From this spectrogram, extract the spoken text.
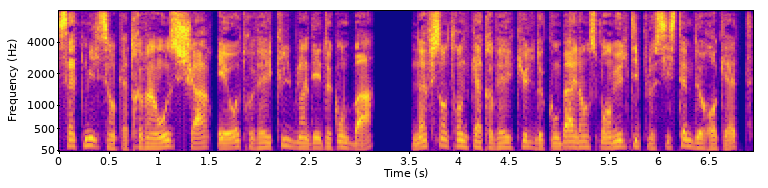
7191 chars et autres véhicules blindés de combat, 934 véhicules de combat à lancement multiples systèmes de roquettes,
